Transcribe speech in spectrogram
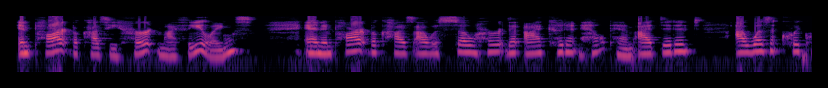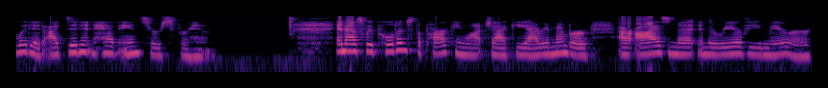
in part because he hurt my feelings, and in part because I was so hurt that I couldn't help him. I didn't, I wasn't quick witted. I didn't have answers for him. And as we pulled into the parking lot, Jackie, I remember our eyes met in the rearview mirror,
